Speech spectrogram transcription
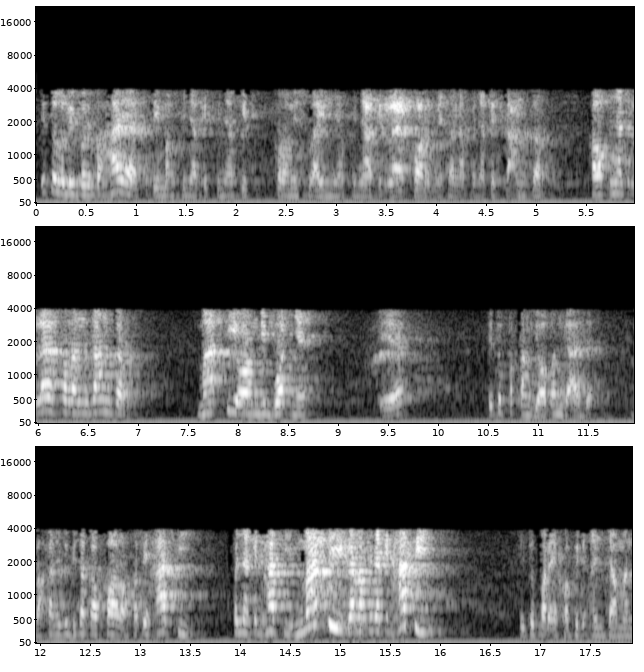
Itu lebih berbahaya ketimbang penyakit-penyakit kronis lainnya, penyakit lever misalnya, penyakit kanker, kalau penyakit lever dan kanker, mati orang dibuatnya, ya, itu pertanggungjawaban nggak ada. Bahkan itu bisa kafarah. Tapi hati, penyakit hati, mati karena penyakit hati, itu para ikhwafid ancaman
